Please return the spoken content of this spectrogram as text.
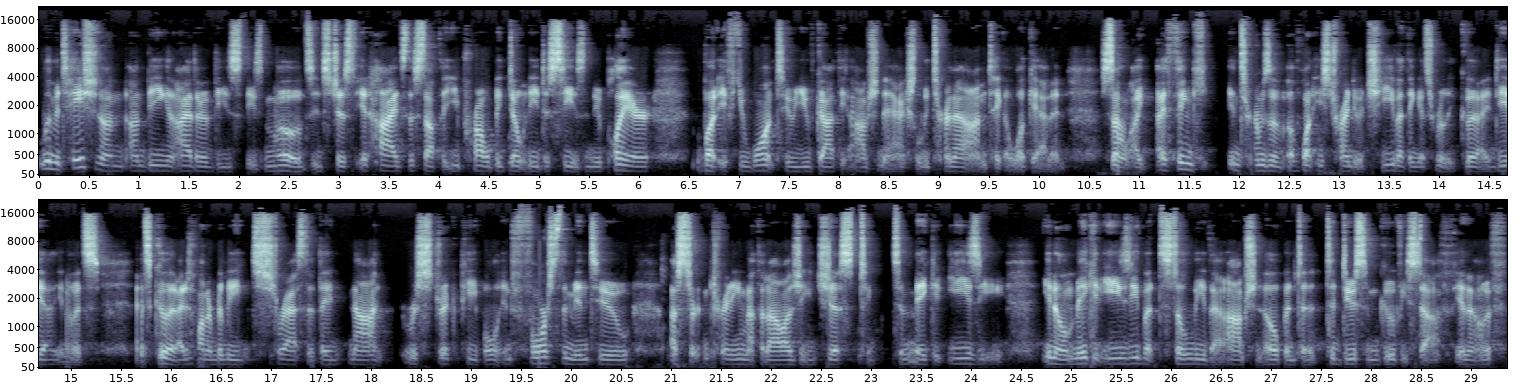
limitation on, on being in either of these these modes. It's just it hides the stuff that you probably don't need to see as a new player. But if you want to, you've got the option to actually turn that on and take a look at it. So I, I think in terms of, of what he's trying to achieve, I think it's a really good idea. You know, it's it's good. I just want to really stress that they not restrict people and force them into a certain training methodology just to, to make it easy. You know, make it easy, but still leave that option open to to do some goofy stuff. You know, if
